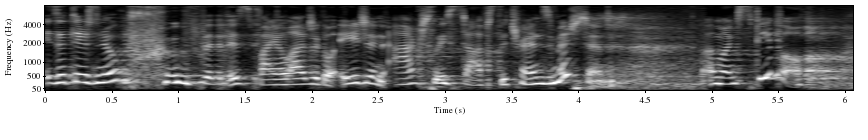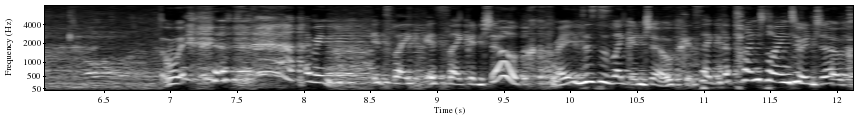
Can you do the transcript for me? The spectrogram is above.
is that there's no proof that this biological agent actually stops the transmission amongst people. I mean, it's like it's like a joke, right? This is like a joke. It's like the punchline to a joke.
